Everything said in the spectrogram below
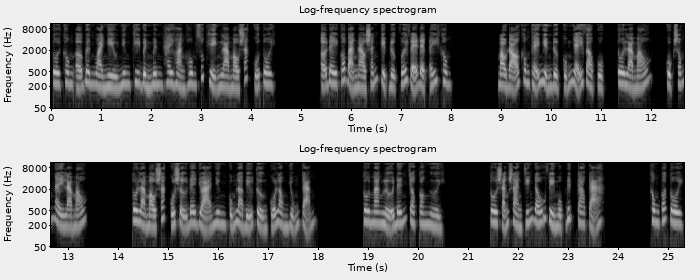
tôi không ở bên ngoài nhiều nhưng khi bình minh hay hoàng hôn xuất hiện là màu sắc của tôi. Ở đây có bạn nào sánh kịp được với vẻ đẹp ấy không? Màu đỏ không thể nhịn được cũng nhảy vào cuộc, tôi là máu, cuộc sống này là máu. Tôi là màu sắc của sự đe dọa nhưng cũng là biểu tượng của lòng dũng cảm. Tôi mang lửa đến cho con người. Tôi sẵn sàng chiến đấu vì mục đích cao cả. Không có tôi,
